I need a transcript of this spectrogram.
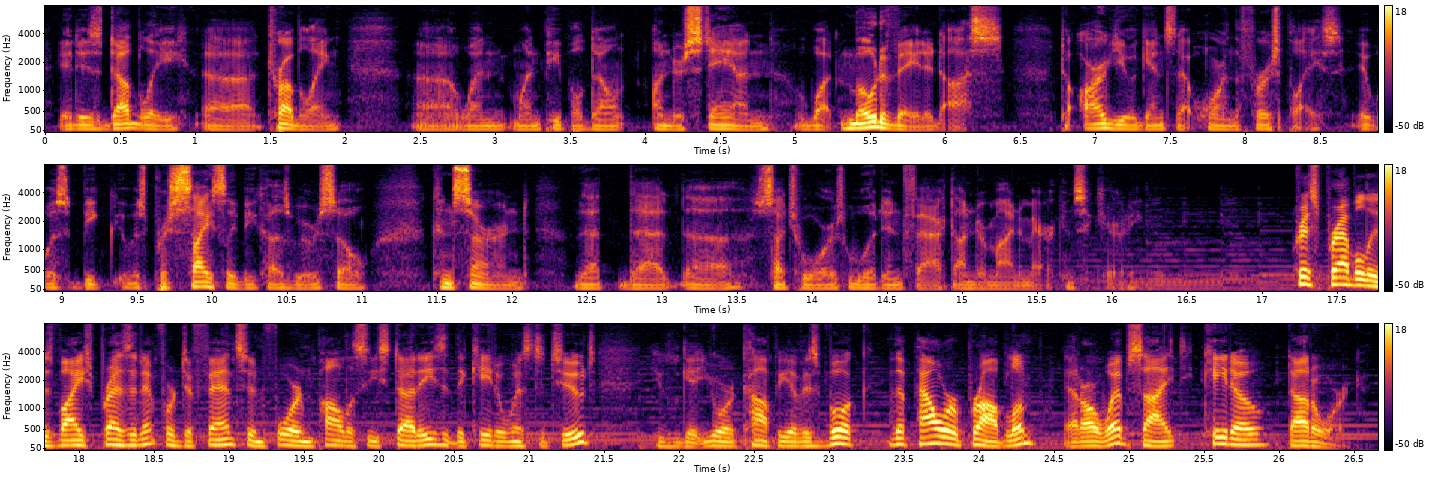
it is doubly uh, troubling uh, when when people don't understand what motivated us to argue against that war in the first place. It was be, it was precisely because we were so concerned that that uh, such wars would in fact undermine American security. Chris Preble is Vice President for Defense and Foreign Policy Studies at the Cato Institute. You can get your copy of his book, The Power Problem, at our website, cato.org.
